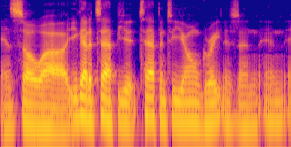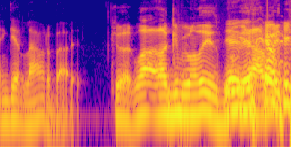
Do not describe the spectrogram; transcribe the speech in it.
And so uh, you got to tap your tap into your own greatness and, and, and get loud about it. Good. Well, I'll give you one of these. Booyah, yeah, right there.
